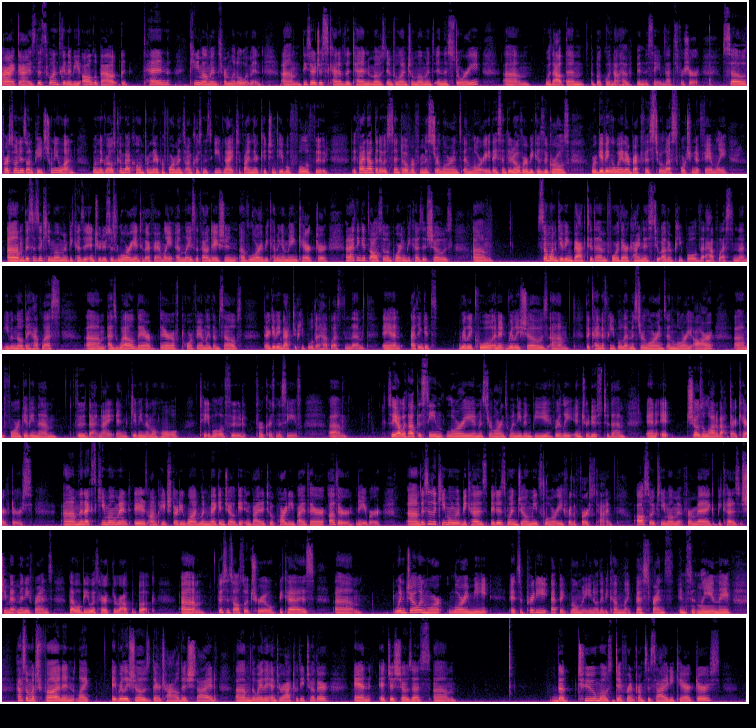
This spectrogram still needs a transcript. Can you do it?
All right, guys, this one's going to be all about the 10 key moments from Little Women. Um, these are just kind of the 10 most influential moments in the story. Um, without them, the book would not have been the same, that's for sure. So, the first one is on page 21 when the girls come back home from their performance on Christmas Eve night to find their kitchen table full of food. They find out that it was sent over from Mr. Laurence and Laurie. They sent it over because the girls were giving away their breakfast to a less fortunate family. Um, this is a key moment because it introduces Laurie into their family and lays the foundation of Laurie becoming a main character. And I think it's also important because it shows um, someone giving back to them for their kindness to other people that have less than them, even though they have less um, as well. They're they're a poor family themselves. They're giving back to people that have less than them, and I think it's really cool and it really shows um, the kind of people that Mr. Laurence and Laurie are um, for giving them food that night and giving them a whole table of food for Christmas Eve. Um, so yeah, without the scene, Laurie and Mr. Laurence wouldn't even be really introduced to them, and it shows a lot about their characters. Um, the next key moment is on page 31 when Meg and Jo get invited to a party by their other neighbor. Um, this is a key moment because it is when Jo meets Laurie for the first time also a key moment for Meg because she met many friends that will be with her throughout the book. Um, this is also true because um, when Jo and More- Laurie meet, it's a pretty epic moment. You know, they become like best friends instantly and they have so much fun and like it really shows their childish side, um, the way they interact with each other. And it just shows us um, the two most different from society characters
